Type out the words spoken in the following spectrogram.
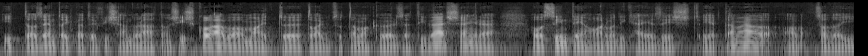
itt az Entai Petőfi Sándor általános iskolába, majd ö, tovább jutottam a körzeti versenyre, ahol szintén harmadik helyezést értem el, a Zadai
